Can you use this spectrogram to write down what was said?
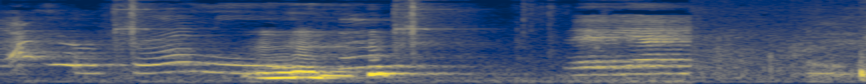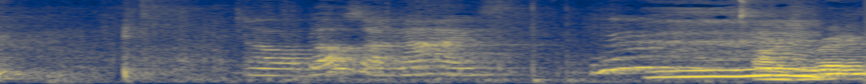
That's so funny. Oh, those are nice. Are you ready?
